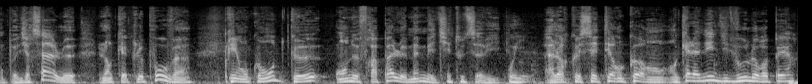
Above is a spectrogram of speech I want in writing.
on peut dire ça, l'enquête le, prouve, hein, pris en compte que on ne fera pas le même métier toute sa vie. Oui. Alors que c'était encore en, quelle année, dites-vous, le repère?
